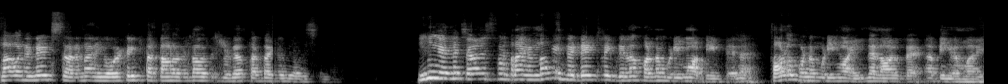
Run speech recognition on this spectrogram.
நான் கொஞ்சம் லேட் சார். நீங்க ஒரு ட்ரிப் தட்டான ரெண்டாவது ட்ரிப் தட்டாக்கிறது அவசியம் நீங்க என்ன சேலஞ்ச் பண்றாங்கன்னா இந்த டேட்ல இப்படி எல்லாம் பண்ண முடியுமா அப்படின்ட்டு என்ன ஃபாலோ பண்ண முடியுமா இந்த நாள்ல அப்படிங்கிற மாதிரி.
